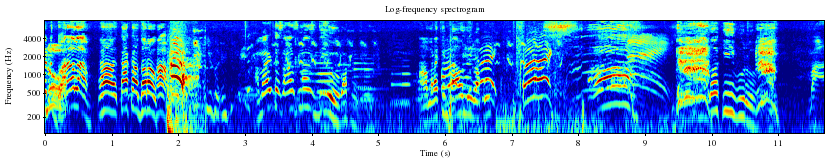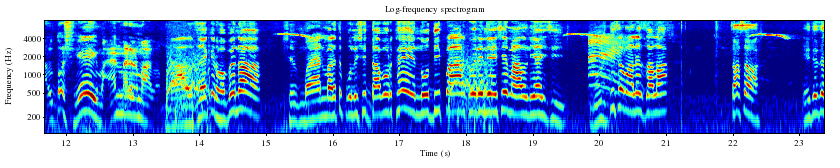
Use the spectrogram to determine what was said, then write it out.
একটু ধরালাম। হ্যাঁ কাকা ধরাও। হ্যাঁ। আমার একটা চান্স মান্স দিও বাপু। আমরা কি দাওনি বাপু? তো কি পুরো? মাল তো সেই মায়ানমারের মাল। মাল জ্যাকের হবে না। সে মায়ানমারে তো পুলিশের দাবর খায় নদী পার করে নিয়ে এসে মাল নিয়ে আইছি। বুঝতিস মালের জ্বালা? চাচা এই যে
